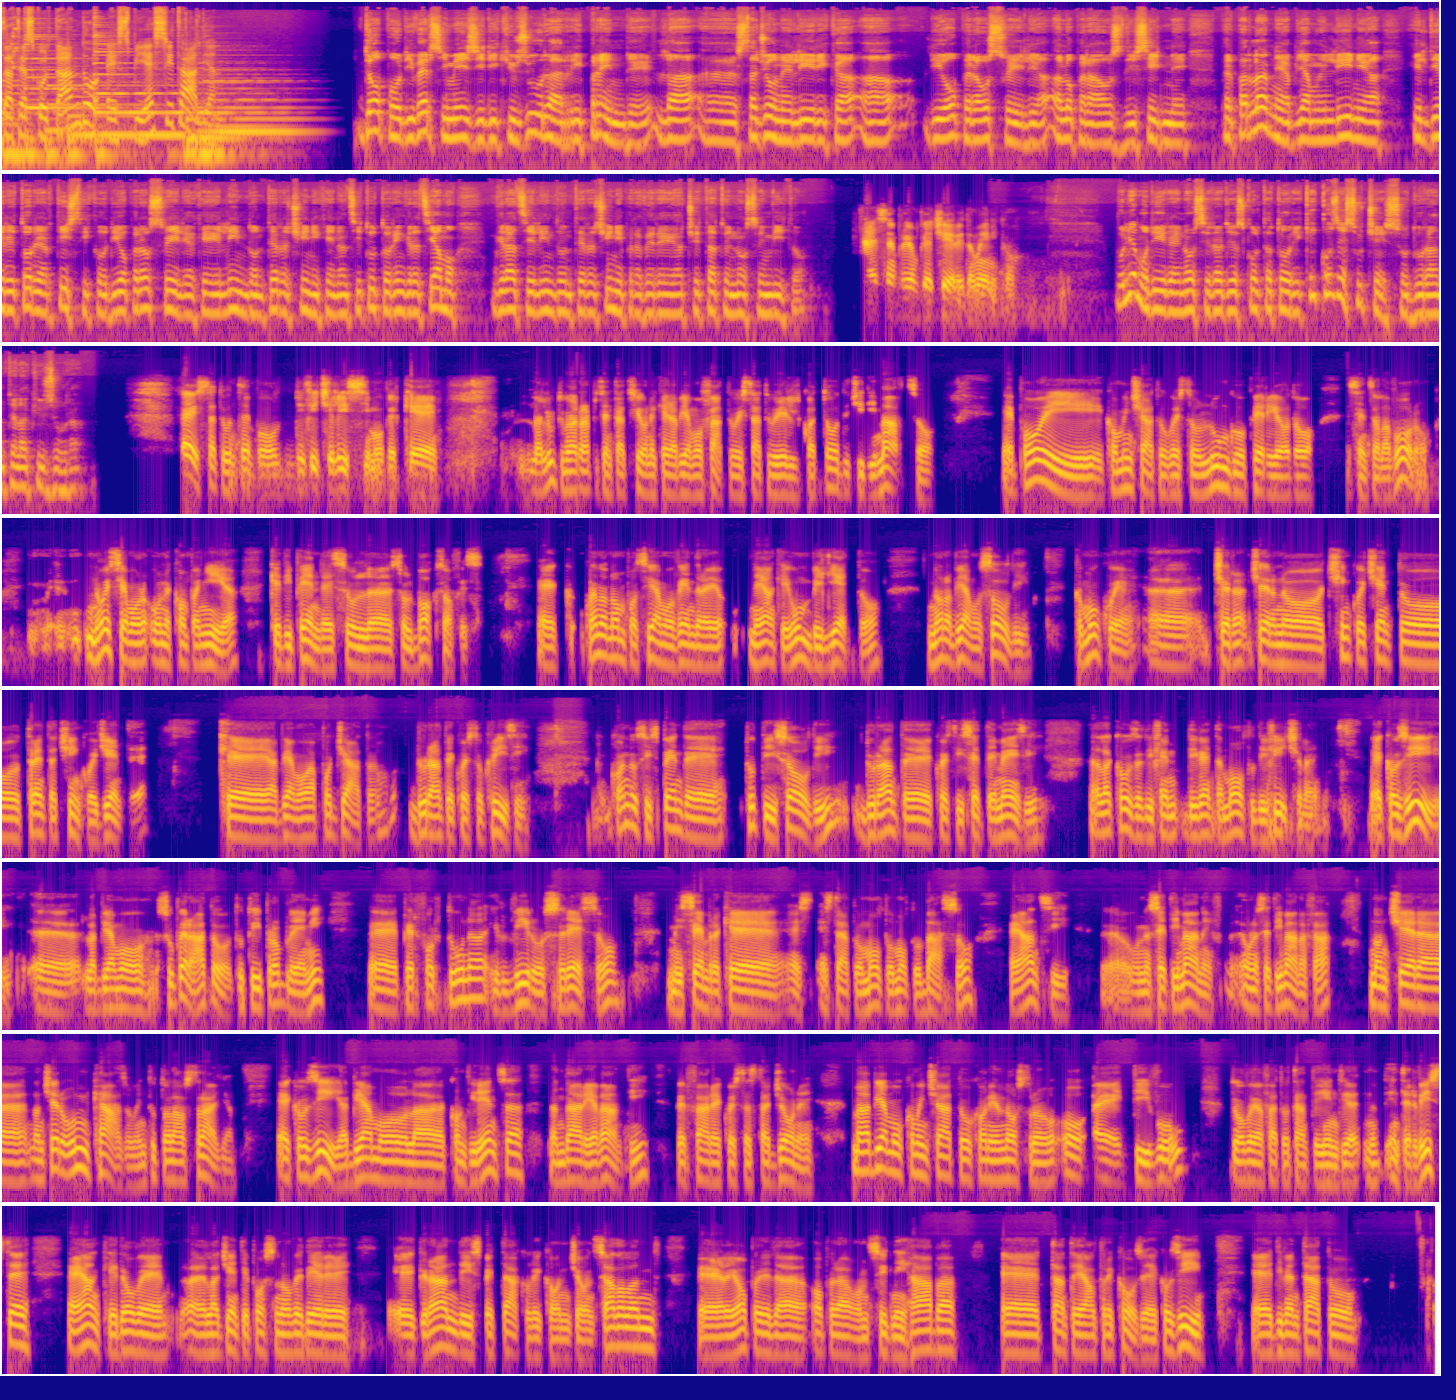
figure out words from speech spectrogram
State ascoltando SBS Italian. Dopo diversi mesi di chiusura riprende la eh, stagione lirica a, di Opera Australia all'Opera House di Sydney. Per parlarne abbiamo in linea il direttore artistico di Opera Australia che è Lyndon Terracini che innanzitutto ringraziamo. Grazie Lyndon Terracini per aver accettato il nostro invito. È sempre un piacere Domenico. Vogliamo dire ai nostri radioascoltatori che cosa è successo durante la chiusura? È stato un tempo difficilissimo perché l'ultima rappresentazione che abbiamo fatto è stato il 14 di marzo e poi è cominciato questo lungo periodo senza lavoro. Noi siamo una compagnia che dipende sul, sul box office e quando non possiamo vendere neanche un biglietto non abbiamo soldi. Comunque eh, c'era, c'erano 535 gente che abbiamo appoggiato durante questa crisi. Quando si spende tutti i soldi durante questi sette mesi, eh, la cosa dif- diventa molto difficile e così eh, l'abbiamo superato tutti i problemi. Eh, per fortuna il virus adesso mi sembra che è, è stato molto molto basso e anzi eh, una, settimana, una settimana fa non c'era, non c'era un caso in tutta l'Australia. E così abbiamo la confidenza di andare avanti per fare questa stagione. Ma abbiamo cominciato con il nostro OETV, dove ho fatto tante inter- interviste e anche dove eh, la gente possono vedere eh, grandi spettacoli con John Sutherland, eh, le opere da Opera on Sydney Harbour e tante altre cose. Così è diventato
